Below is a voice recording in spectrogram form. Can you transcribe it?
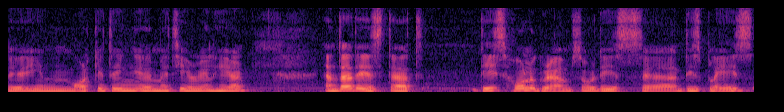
uh, in marketing uh, material here and that is that these holograms or these uh, displays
